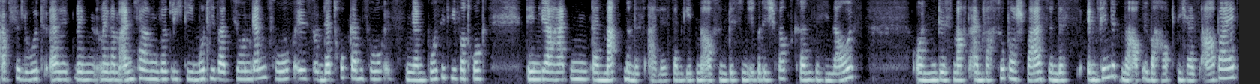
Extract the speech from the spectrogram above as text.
Absolut. Also wenn, wenn am Anfang wirklich die Motivation ganz hoch ist und der Druck ganz hoch ist, ist ein positiver Druck, den wir hatten, dann macht man das alles. Dann geht man auch so ein bisschen über die Schmerzgrenze hinaus. Und das macht einfach super Spaß und das empfindet man auch überhaupt nicht als Arbeit.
